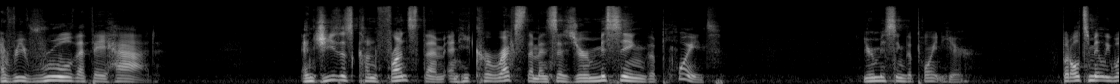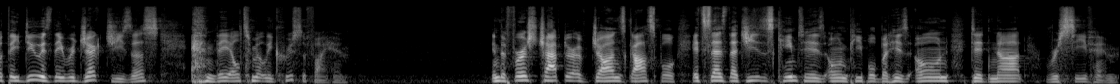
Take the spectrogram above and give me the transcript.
every rule that they had. And Jesus confronts them and he corrects them and says, You're missing the point. You're missing the point here. But ultimately, what they do is they reject Jesus and they ultimately crucify him. In the first chapter of John's gospel, it says that Jesus came to his own people, but his own did not receive him.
